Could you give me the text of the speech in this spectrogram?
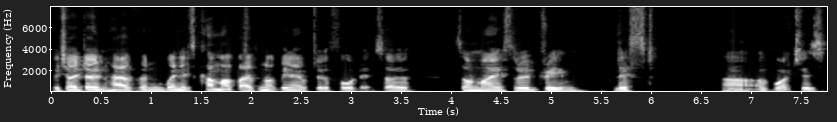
which I don't have. And when it's come up, I've not been able to afford it. So it's on my sort of dream list uh, of watches.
